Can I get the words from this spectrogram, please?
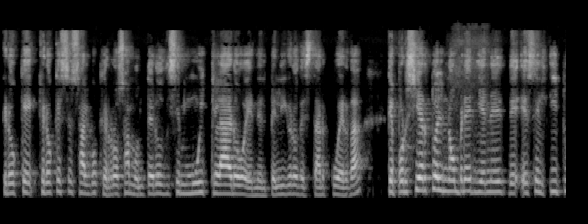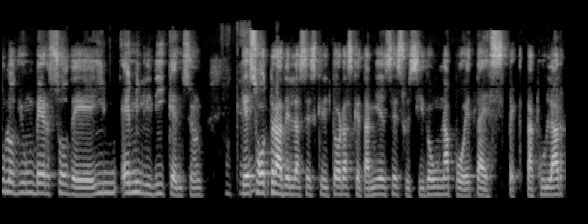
Creo que, creo que eso es algo que Rosa Montero dice muy claro en El peligro de estar cuerda, que por cierto el nombre viene de, es el título de un verso de Emily Dickinson, que es otra de las escritoras que también se suicidó, una poeta espectacular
